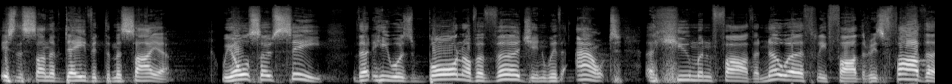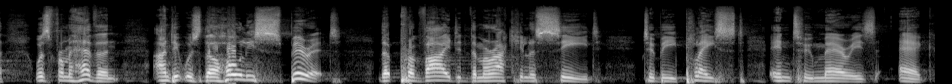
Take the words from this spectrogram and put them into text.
is the son of David, the Messiah. We also see that he was born of a virgin without a human father, no earthly father. His father was from heaven, and it was the Holy Spirit that provided the miraculous seed to be placed into Mary's egg.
